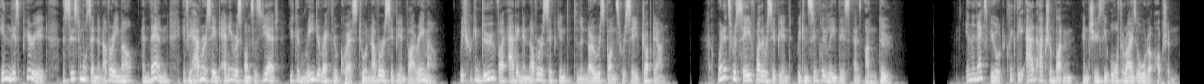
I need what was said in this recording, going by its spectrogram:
In this period, the system will send another email, and then, if you haven't received any responses yet, you can redirect the request to another recipient via email, which we can do by adding another recipient to the No Response Received dropdown. When it's received by the recipient, we can simply leave this as undo. In the next field, click the Add Action button and choose the Authorize Order option.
